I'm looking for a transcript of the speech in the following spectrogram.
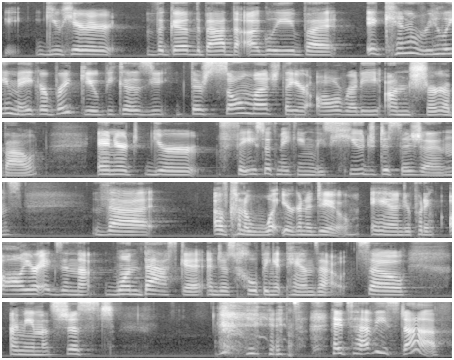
you hear the good, the bad, the ugly, but it can really make or break you because you, there's so much that you're already unsure about and you're you're faced with making these huge decisions that of kind of what you're going to do and you're putting all your eggs in that one basket and just hoping it pans out. So, I mean, that's just it's it's heavy stuff.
